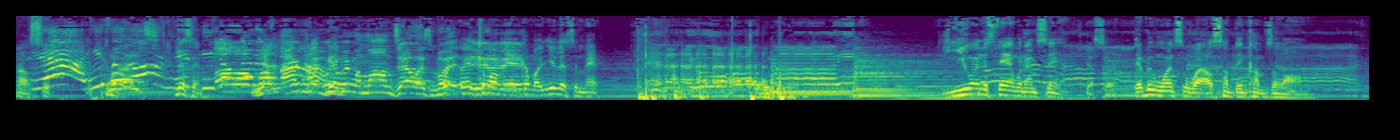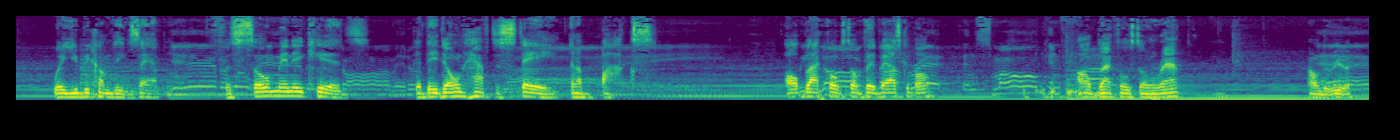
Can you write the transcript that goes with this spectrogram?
no. sit. Yeah, he's Come on. alone. He's- Listen. he's Oh, alone. no, I'm- I'm I'm gonna make my mom jealous, but Wait, wait, come know on, what I man. Come on. You listen, man. You understand what I'm saying? Yes, sir. Every once in a while, something comes along where you become the example for so many kids that they don't have to stay in a box. All black folks don't play basketball. All black folks don't rap. I don't do either.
